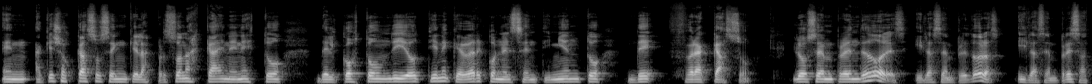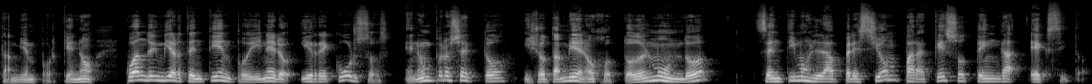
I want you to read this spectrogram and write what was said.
en aquellos casos en que las personas caen en esto del costo hundido tiene que ver con el sentimiento de fracaso. Los emprendedores y las emprendedoras y las empresas también, ¿por qué no? Cuando invierten tiempo, dinero y recursos en un proyecto, y yo también, ojo, todo el mundo, sentimos la presión para que eso tenga éxito.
